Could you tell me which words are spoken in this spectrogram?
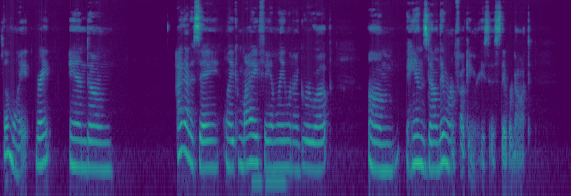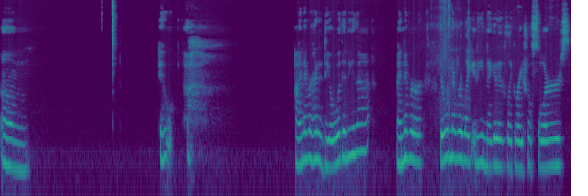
So i'm white right and um i gotta say like my family when i grew up um hands down they weren't fucking racist they were not um, it. Uh, I never had to deal with any of that. I never, there were never like any negative like racial slurs.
